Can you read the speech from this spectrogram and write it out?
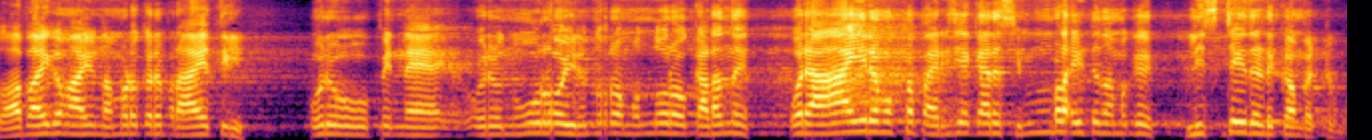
സ്വാഭാവികമായും നമ്മുടെ ഒക്കെ ഒരു പ്രായത്തിൽ ഒരു പിന്നെ ഒരു നൂറോ ഇരുന്നൂറോ മുന്നൂറോ കടന്ന് ഒരായിരമൊക്കെ പരിചയക്കാരെ സിമ്പിളായിട്ട് നമുക്ക് ലിസ്റ്റ് ചെയ്തെടുക്കാൻ പറ്റും.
